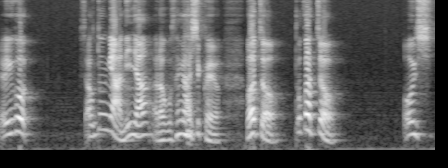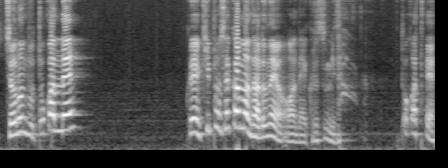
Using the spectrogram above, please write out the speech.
야 이거 쌍둥이 아니냐? 라고 생각하실 거예요. 맞죠? 똑같죠? 어이씨 전원부 똑같네? 그냥 키퍼 색깔만 다르네요. 어네 그렇습니다. 똑같아.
